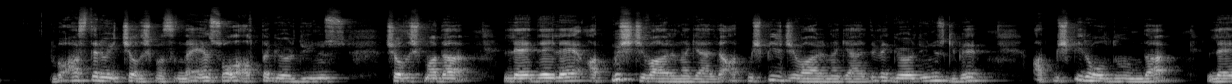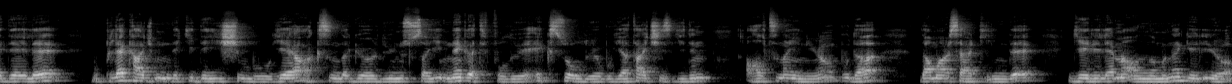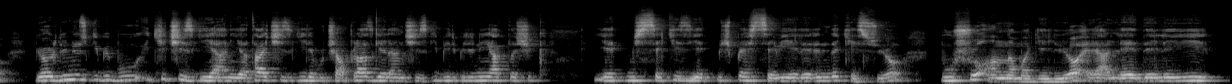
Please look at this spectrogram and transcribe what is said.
bu asteroid çalışmasında en sol altta gördüğünüz çalışmada LDL 60 civarına geldi, 61 civarına geldi ve gördüğünüz gibi 61 olduğunda LDL bu plak hacmindeki değişim bu y aksında gördüğünüz sayı negatif oluyor, eksi oluyor. Bu yatay çizginin altına iniyor. Bu da damar sertliğinde gerileme anlamına geliyor. Gördüğünüz gibi bu iki çizgi yani yatay çizgiyle bu çapraz gelen çizgi birbirini yaklaşık 78-75 seviyelerinde kesiyor. Bu şu anlama geliyor. Eğer LDL'yi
